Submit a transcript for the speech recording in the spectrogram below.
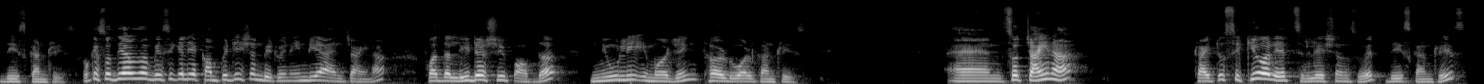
these countries. Okay, so there was a basically a competition between India and China for the leadership of the newly emerging third world countries. And so China tried to secure its relations with these countries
